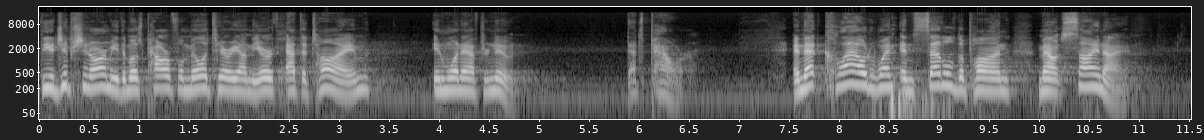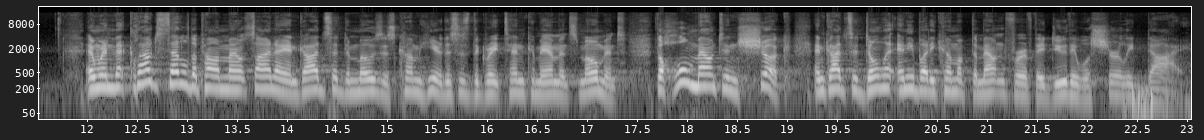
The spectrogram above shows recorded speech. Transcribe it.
the Egyptian army, the most powerful military on the earth at the time, in one afternoon. That's power. And that cloud went and settled upon Mount Sinai. And when that cloud settled upon Mount Sinai and God said to Moses, Come here, this is the great Ten Commandments moment, the whole mountain shook. And God said, Don't let anybody come up the mountain, for if they do, they will surely die.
